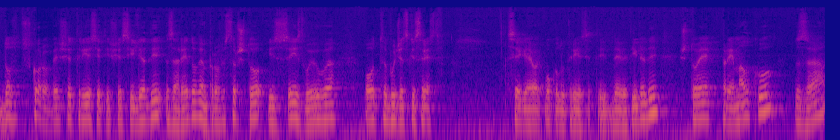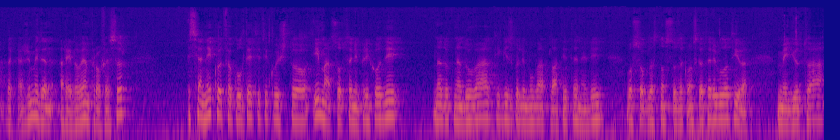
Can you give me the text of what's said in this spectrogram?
до скоро беше 36.000 за редовен професор што се издвојува од буџетски средства. Сега е околу 39.000, што е премалку за, да кажем, еден редовен професор. Сега некои од факултетите кои што имаат собствени приходи надокнадуваат и ги зголемуваат платите, нели, во согласност со законската регулатива. Меѓутоа,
